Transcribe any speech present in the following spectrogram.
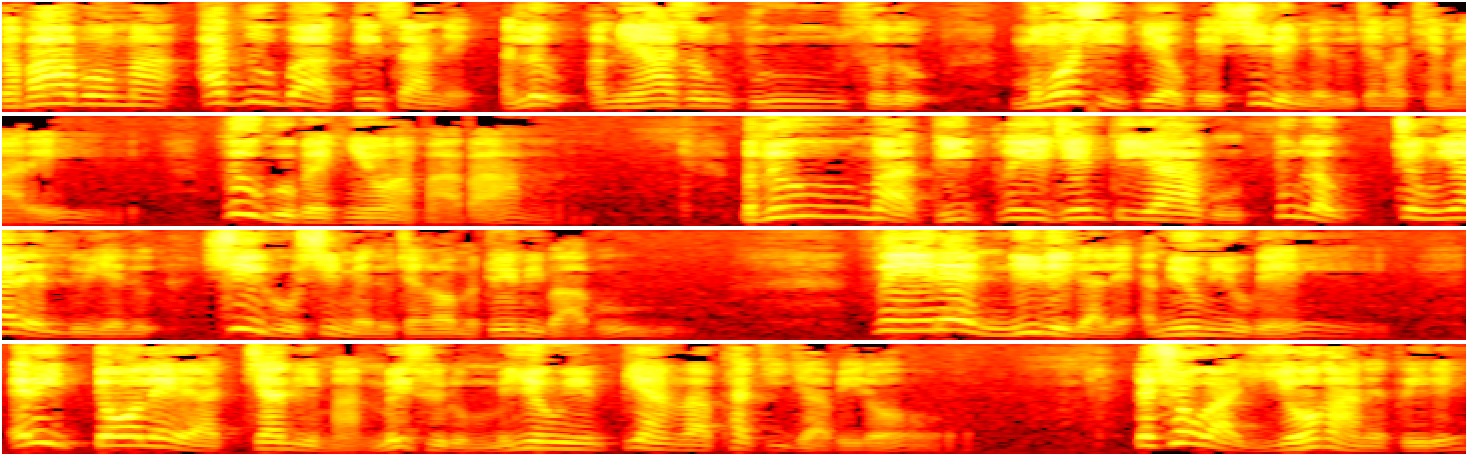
ကဘာပေါ်မှာအတုပကိစ္စနဲ့အလုတ်အများဆုံးသူဆိုလို့မောရှိတယောက်ပဲရှိလိမ့်မယ်လို့ကျွန်တော်ထင်ပါတယ်သူ့ကိုပဲညှိုးရမှာပါဘယ်သူမှဒီသေခြင်းတရားကိုသူ့လောက်ကြုံရတဲ့လူရဲ့လို့ရှိကိုရှိမယ်လို့ကျွန်တော်မတွေးမိပါဘူးသေတဲ့နီးတွေကလည်းအမျိုးမျိုးပဲအဲ့ဒီတောလဲရကျမ်းဒီမှာမိတ်ဆွေတို့မယုံရင်ပြန်လာဖတ်ကြည့်ကြပြီတော့တချို့ကယောဂာနဲ့သေတယ်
